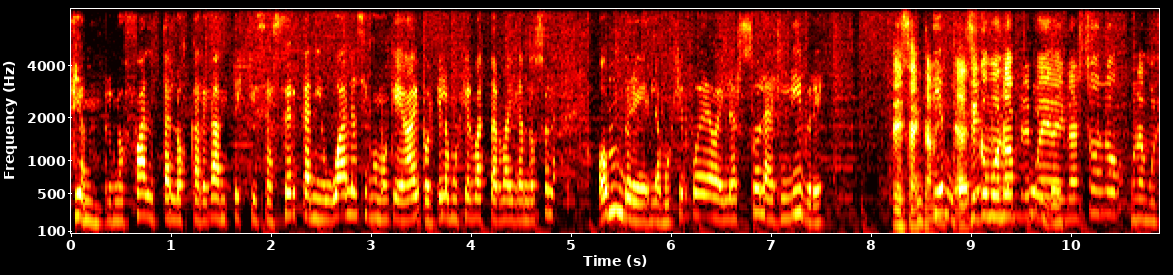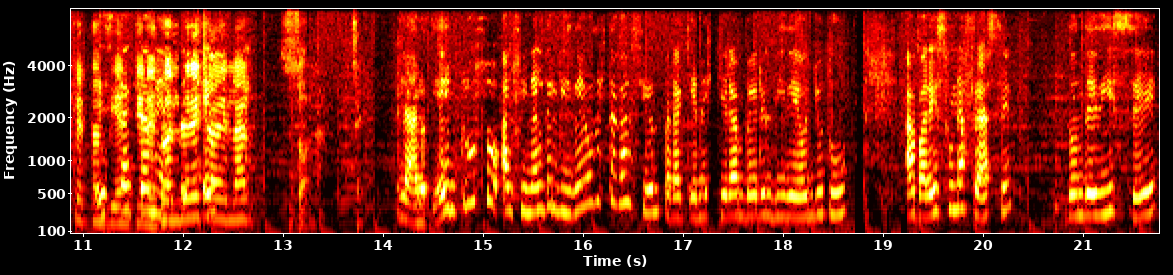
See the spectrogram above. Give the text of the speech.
siempre nos faltan los cargantes que se acercan igual, así como que, ay, ¿por qué la mujer va a estar bailando sola? Hombre, la mujer puede bailar sola, es libre. Exactamente. Así como un hombre puede bailar solo, una mujer también tiene todo el derecho a bailar sola. Claro, e incluso al final del video de esta canción, para quienes quieran ver el video en YouTube, aparece una frase donde dice,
